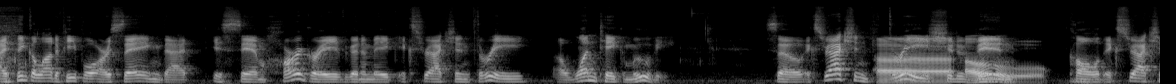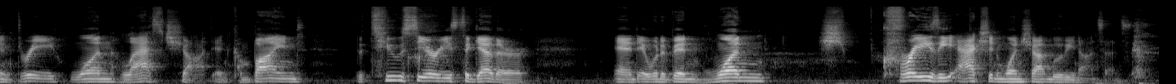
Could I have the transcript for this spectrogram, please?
I think a lot of people are saying that is Sam Hargrave going to make Extraction 3 a one take movie? So Extraction 3 Uh, should have been oh. called Extraction 3 One Last Shot and combined the two series together and it would have been one sh- crazy action one shot movie nonsense.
